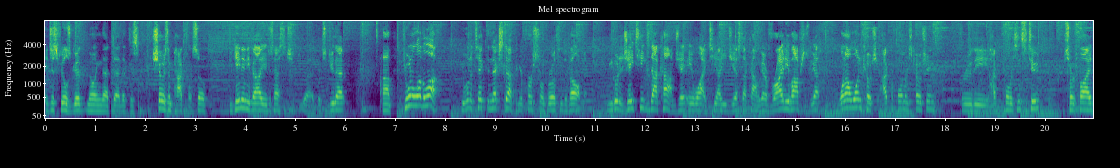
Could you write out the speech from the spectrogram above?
it just feels good knowing that uh, that this show is impactful. So, if you gain any value, just ask that you, uh, that you do that. Um, if you want to level up, you want to take the next step in your personal growth and development. You can go to jaytiegs.com, J A Y T I E G S.com. We got a variety of options. We got one-on-one coaching, high performance coaching through the High Performance Institute, certified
